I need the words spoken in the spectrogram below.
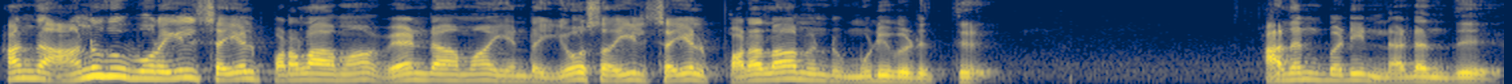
அந்த அணுகுமுறையில் செயல்படலாமா வேண்டாமா என்ற யோசனையில் செயல்படலாம் என்று முடிவெடுத்து அதன்படி நடந்து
